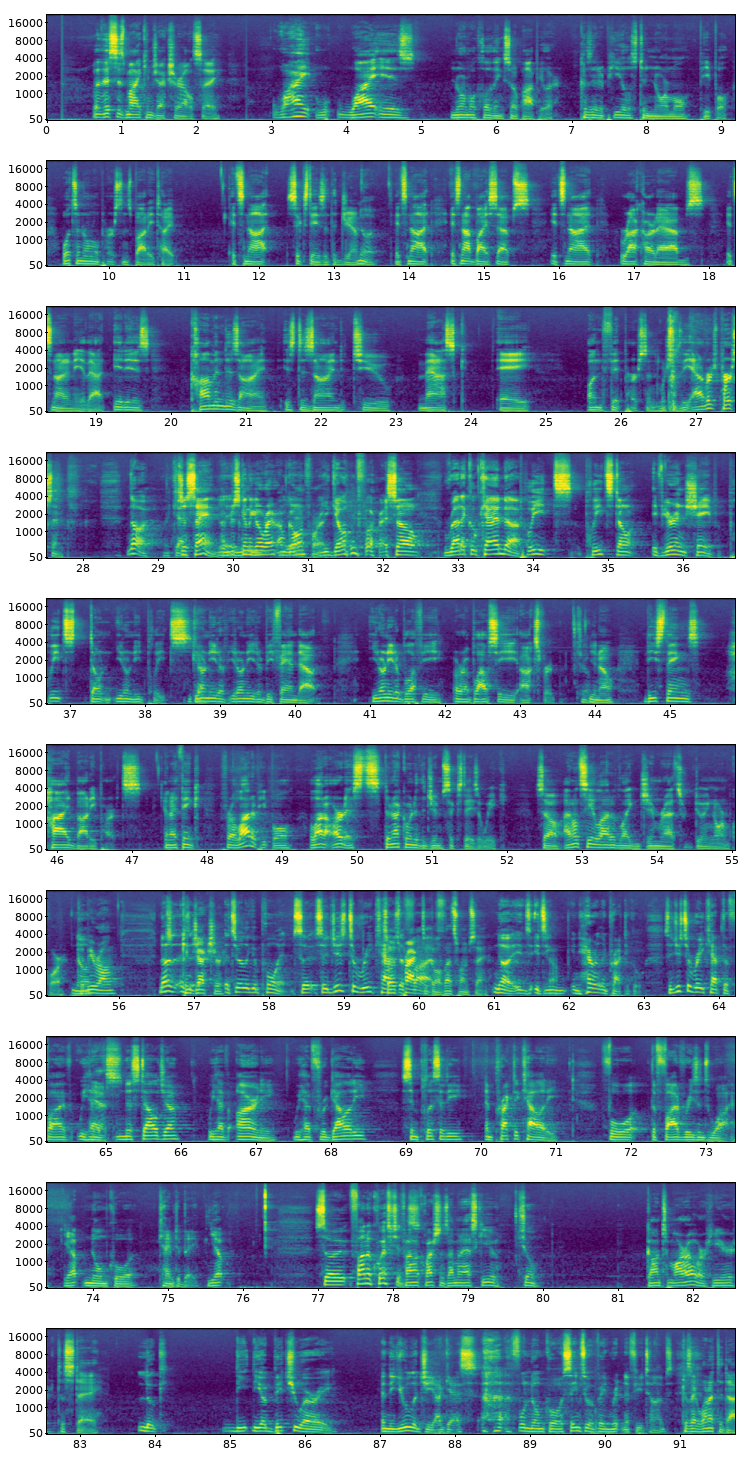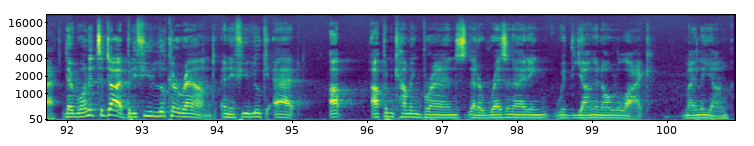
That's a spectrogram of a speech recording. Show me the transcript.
But this is my conjecture. I'll say, why why is normal clothing so popular? Because it appeals to normal people. What's a normal person's body type? It's not six days at the gym. No. It's not. It's not biceps. It's not rock hard abs. It's not any of that. It is common design is designed to mask a unfit person, which is the average person. No, okay. Just saying. I'm just gonna go right- I'm going for it. You're going for it. So Radical candor. pleats pleats don't if you're in shape pleats don't you don't need pleats Okay. you don't need a you don't need to be fanned out you don't need a bluffy or a blousy oxford Sure. you know these things hide body parts and i think for a lot of people a lot of artists they're not going to the gym six days a week so i don't see a lot of like gym rats doing normcore No. could be wrong No, it's, conjecture. It's a really good point. So, so just to recap, so it's practical Five, that's what i'm saying no, it's, it's in, inherently practical. So just to recap the five, we have Yes. nostalgia, we have irony, we have frugality, simplicity, and practicality for the five reasons why yep normcore came to be. yep So, final questions. final questions i'm going to ask you Sure. gone tomorrow or here to stay Look, the the obituary and the eulogy, I guess, for Normcore seems to have been written a few times. Because they wanted to die. They wanted to die, but if you look around and if you look at up up and coming brands that are resonating with young and old alike, mainly young,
